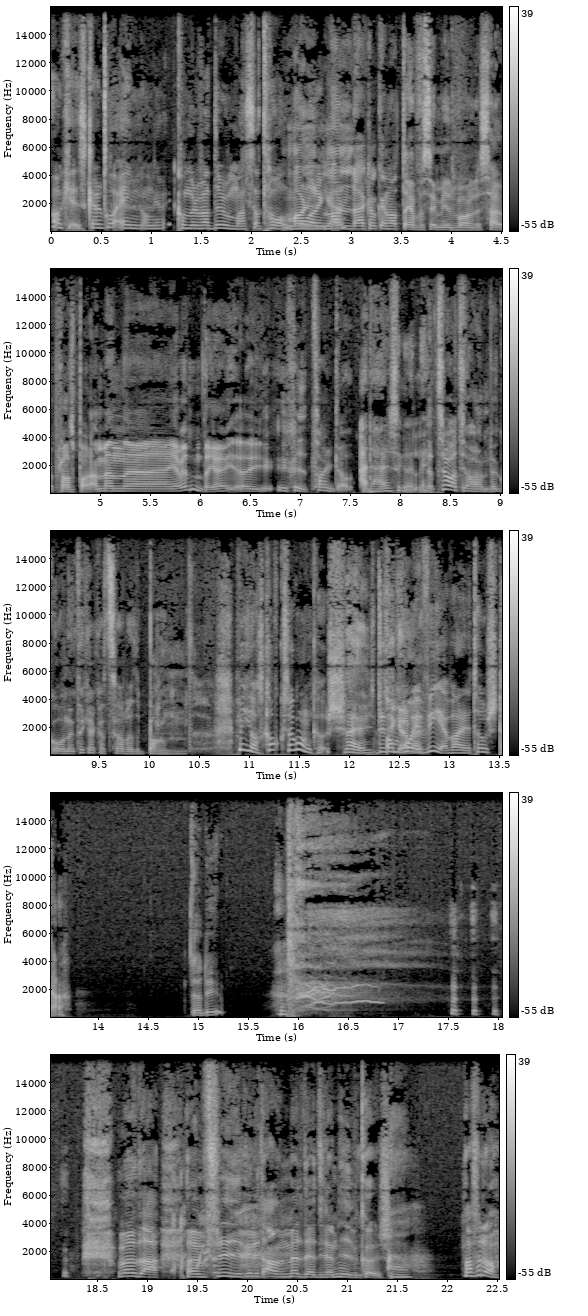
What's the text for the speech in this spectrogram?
Okej, ska du gå en gång? Kommer det vara du och massa tolvåringar? Måndag klockan åtta. Jag får se mitt vanliga reservplats bara. Men eh, jag vet inte. Jag, jag är skittaggad. Ja, det här är så gulligt. Jag tror att jag har en begåvning. Tänk att jag kan skapa ett band. Men jag ska också gå en kurs. Nej, det tycker Om jag med. HIV varje torsdag. Ja, det... Vänta, en frivilligt anmält dig till en hivkurs? Ja. Varför då?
